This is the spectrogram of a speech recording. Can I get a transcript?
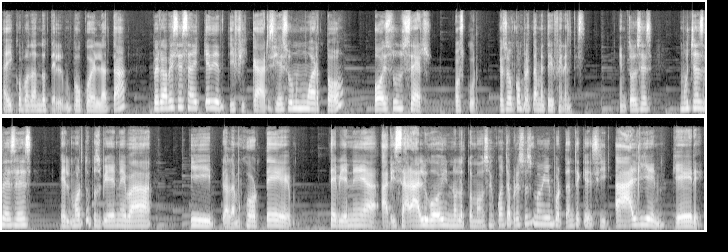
ahí como dándote un poco de lata, pero a veces hay que identificar si es un muerto o es un ser oscuro, que son completamente diferentes. Entonces, muchas veces el muerto pues viene, va y a lo mejor te te viene a avisar algo y no lo tomamos en cuenta. Pero eso es muy importante que si alguien quiere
